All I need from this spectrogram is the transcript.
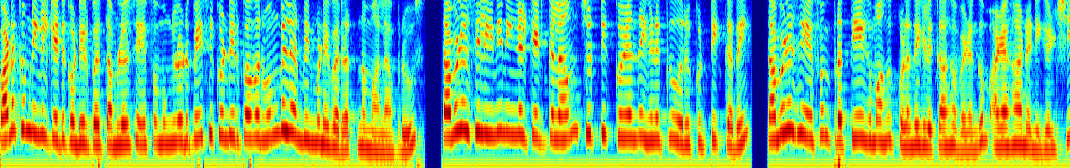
வணக்கம். நீங்கள் கேட்டுக்கொண்டிருப்ப தமிழோசி சேஃபம் உங்களோடு பேசிக் கொண்டிருப்பவர் உங்கள் அன்பின் முனைவர் ரத்னமாலா ப்ரூஸ். தமிழசில் இனி நீங்கள் கேட்கலாம் சுட்டி குழந்தைகளுக்கு ஒரு குட்டி கதை. தமிழசேஃபம் பிரத்யேகமாக குழந்தைகளுக்காக வழங்கும் அழகான நிகழ்ச்சி.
